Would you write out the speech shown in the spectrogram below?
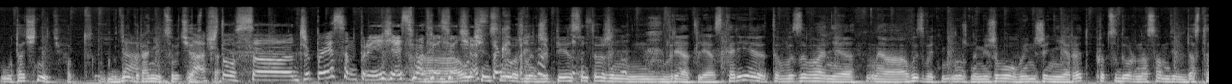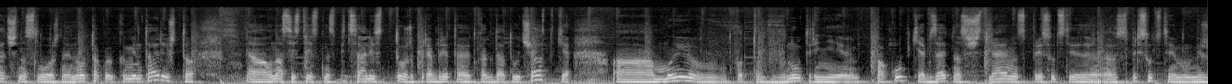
уточнить, вот где Да. граница участка? Да, что с э, GPS приезжать смотреть А, участок? Очень сложно. GPS тоже вряд ли. А скорее это вызывание, а, вызвать нужно межевого инженера. Эта процедура на самом деле достаточно сложная. Но такой комментарий, что а, у нас, естественно, специалисты тоже приобретают когда-то участки. А, Мы вот внутренние покупки обязательно осуществляем с присутствием, с присутствием межевого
